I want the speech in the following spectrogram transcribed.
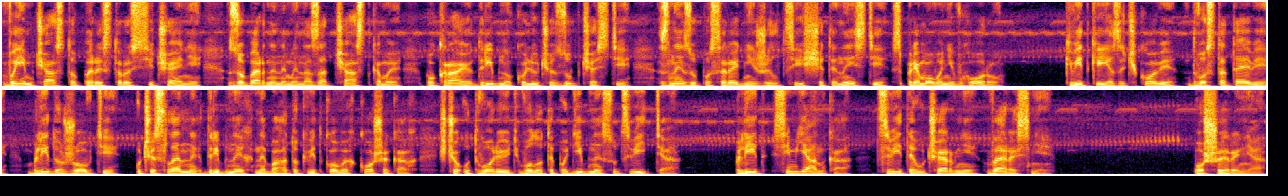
виїм часто перисторозсічені, з оберненими назад частками, по краю дрібно колючо-зубчасті, знизу посередній жилці щетинисті, спрямовані вгору. Квітки язичкові, двостатеві, блідо-жовті, у численних дрібних небагатоквіткових кошиках, що утворюють волотеподібне суцвіття. Плід сім'янка, цвіте у червні, вересні. Поширення.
